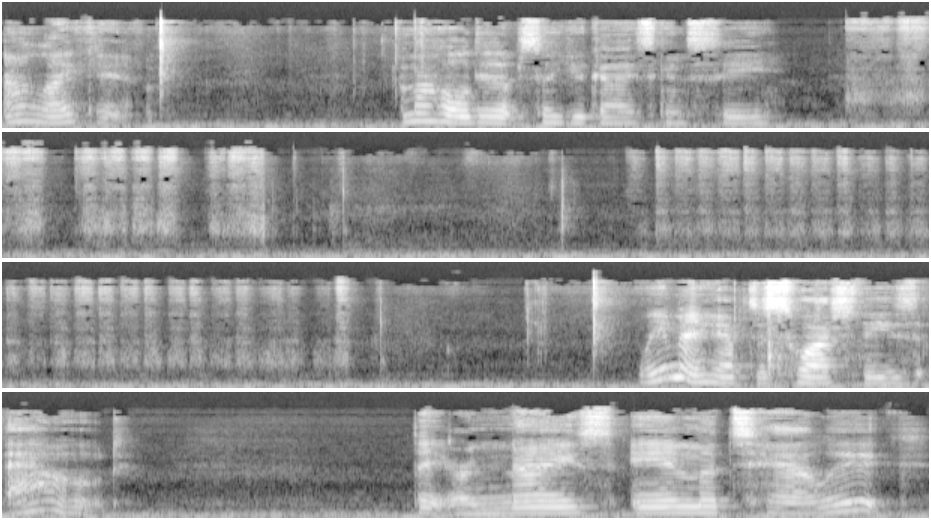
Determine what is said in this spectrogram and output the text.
I like it. I'm gonna hold it up so you guys can see. We may have to swatch these out. They are nice and metallic.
